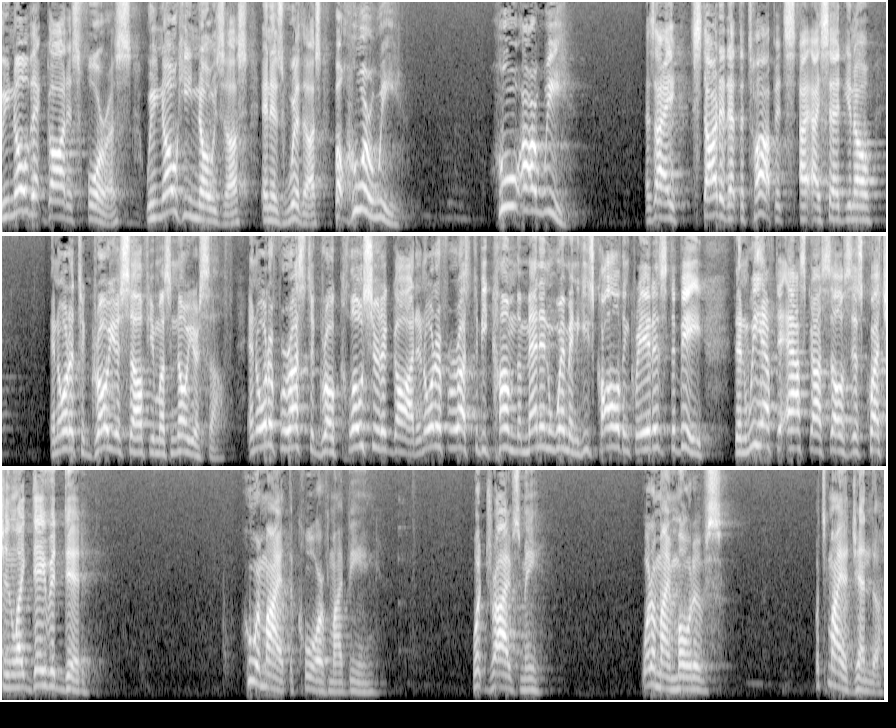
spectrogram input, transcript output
We know that God is for us. We know He knows us and is with us. But who are we? Who are we? As I started at the top, it's, I, I said, you know, in order to grow yourself, you must know yourself. In order for us to grow closer to God, in order for us to become the men and women He's called and created us to be, then we have to ask ourselves this question, like David did Who am I at the core of my being? What drives me? What are my motives? What's my agenda?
